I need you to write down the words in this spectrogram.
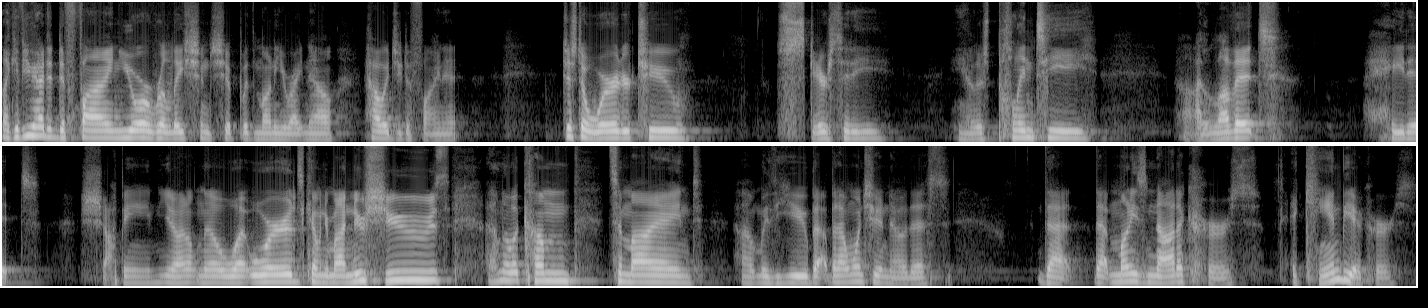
Like, if you had to define your relationship with money right now, how would you define it? Just a word or two scarcity. You know, there's plenty. Uh, I love it. Hate it. Shopping. You know, I don't know what words come to mind. New shoes. I don't know what come to mind um, with you, but, but I want you to know this that, that money's not a curse. It can be a curse,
